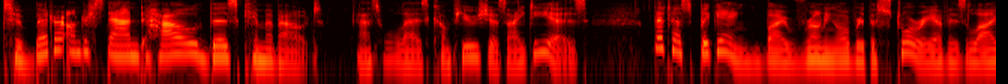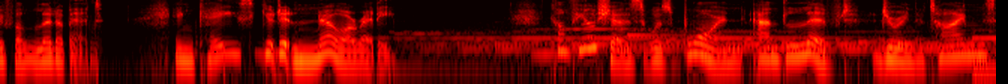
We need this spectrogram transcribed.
To better understand how this came about, as well as Confucius' ideas, let us begin by running over the story of his life a little bit, in case you didn't know already. Confucius was born and lived during the times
